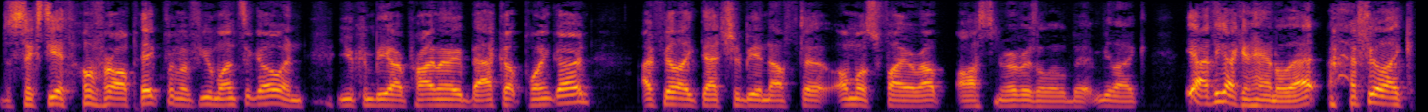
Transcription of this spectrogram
the 60th overall pick from a few months ago and you can be our primary backup point guard, I feel like that should be enough to almost fire up Austin Rivers a little bit and be like, yeah, I think I can handle that. I feel like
